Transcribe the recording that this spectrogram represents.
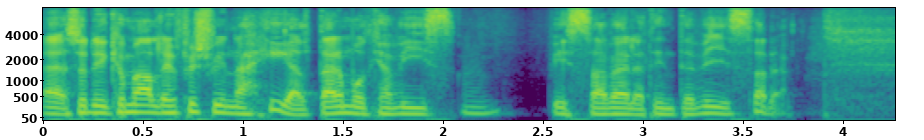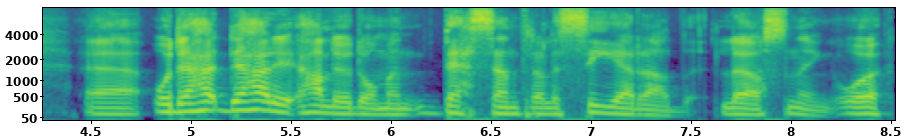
Eh, så det kommer aldrig försvinna helt. Däremot kan vissa välja att inte visa det. Eh, och det här, det här handlar ju då om en decentraliserad lösning. Och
